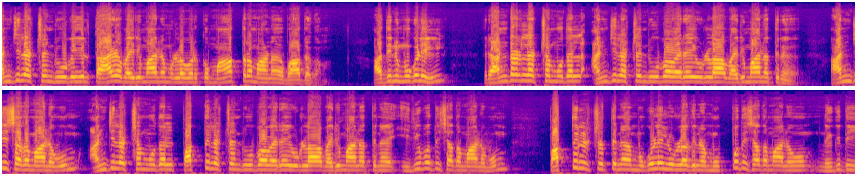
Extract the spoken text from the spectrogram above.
അഞ്ച് ലക്ഷം രൂപയിൽ താഴെ വരുമാനമുള്ളവർക്ക് മാത്രമാണ് ബാധകം. അതിനു മുകളിൽ രണ്ടര ലക്ഷം മുതൽ അഞ്ച് ലക്ഷം രൂപ വരെയുള്ള വരുമാനത്തിന് അഞ്ച് ശതമാനവും അഞ്ച് ലക്ഷം മുതൽ പത്ത് ലക്ഷം രൂപ വരെയുള്ള വരുമാനത്തിന് ഇരുപത് ശതമാനവും പത്ത് ലക്ഷത്തിന് മുകളിലുള്ളതിന് മുപ്പത് ശതമാനവും നികുതി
